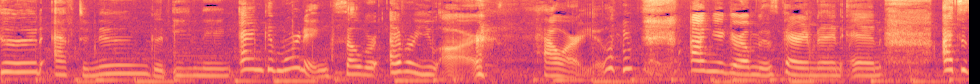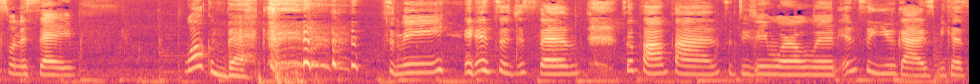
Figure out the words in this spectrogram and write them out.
Good afternoon, good evening, and good morning. So, wherever you are, how are you? I'm your girl, Miss Perryman, and I just want to say, welcome back to me, to Jasem, to Pom Pom, to DJ Whirlwind, and to you guys because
